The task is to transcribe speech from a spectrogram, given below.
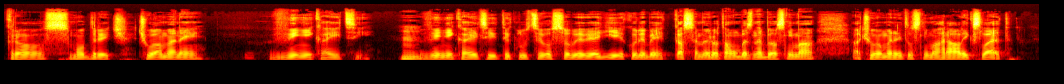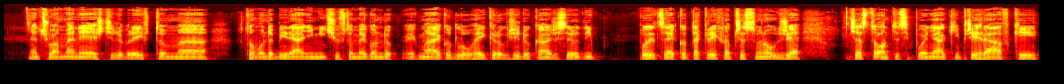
Kroos, Modrič, Chuameni, vynikající. Hmm. Vynikající, ty kluci o sobě vědí, jako kdyby Casemiro tam vůbec nebyl s nima a Chuameni to s nima hrál x let. A Chuameni je ještě dobrý v tom, eh, v tom odebírání míčů, v tom, jak, on do, jak má jako dlouhý krok, že dokáže si do té pozice jako tak rychle přesunout, že často anticipuje nějaký přihrávky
